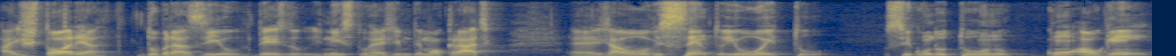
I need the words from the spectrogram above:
a história do Brasil, desde o início do regime democrático, é, já houve 108 segundo turno com alguém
